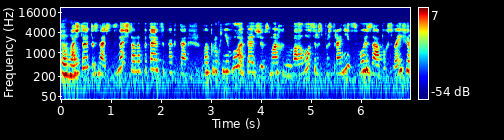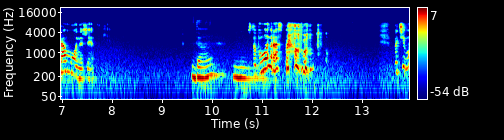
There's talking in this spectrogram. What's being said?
Uh-huh. А что это значит? Это значит, что она пытается как-то вокруг него, опять же, взмахами волос распространить свой запах, свои феромоны женские. Да чтобы он распробовал. Почему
